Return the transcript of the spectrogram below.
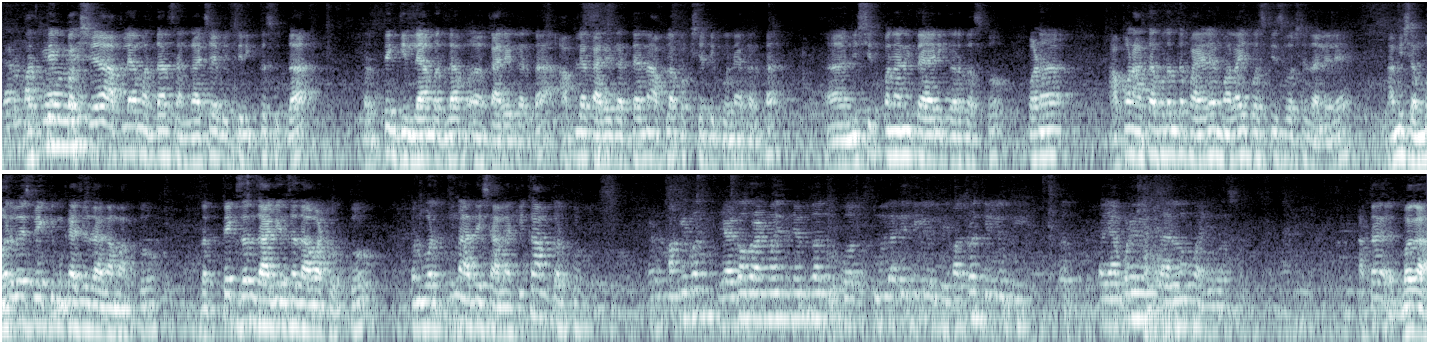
प्रत्येक पक्ष आपल्या मतदारसंघाच्या व्यतिरिक्त सुद्धा प्रत्येक जिल्ह्यामधला कार्यकर्ता आपल्या कार्यकर्त्यांना आपला पक्ष टिकवण्याकरता निश्चितपणाने तयारी करत असतो. पण आपण आतापर्यंत पाहिलंय मलाही पस्तीस वर्ष झालेले आहे. आम्ही शंभर वेळेस एकमेकाच्या जागा मागतो. प्रत्येक जण जागेचा दावा ठोकतो. पण वरतून आदेश आला की काम करतो. पण मागे पण जळगाव ब्रँडमध्ये तुमच्या विरोधात भूमिका ते दिली होती पाठवत दिली होती तर यापुढे झालं पाहिजे आता बघा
